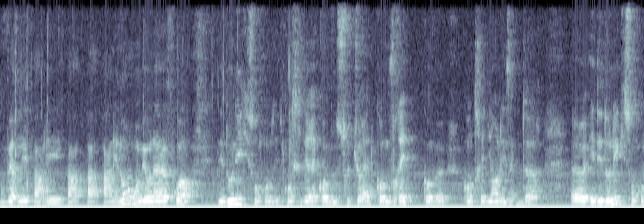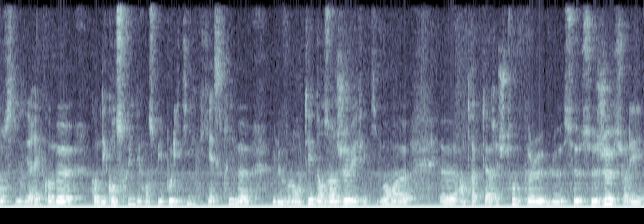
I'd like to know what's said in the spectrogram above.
gouvernée par les, par, par, les nombres, mais on a à la fois des données qui sont considérées comme structurelles, comme vraies, comme euh, contraignant les acteurs, et des données qui sont considérées comme, comme des construits, des construits politiques qui expriment une volonté dans un jeu effectivement entre acteurs. Et je trouve que ce, ce, jeu sur les,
